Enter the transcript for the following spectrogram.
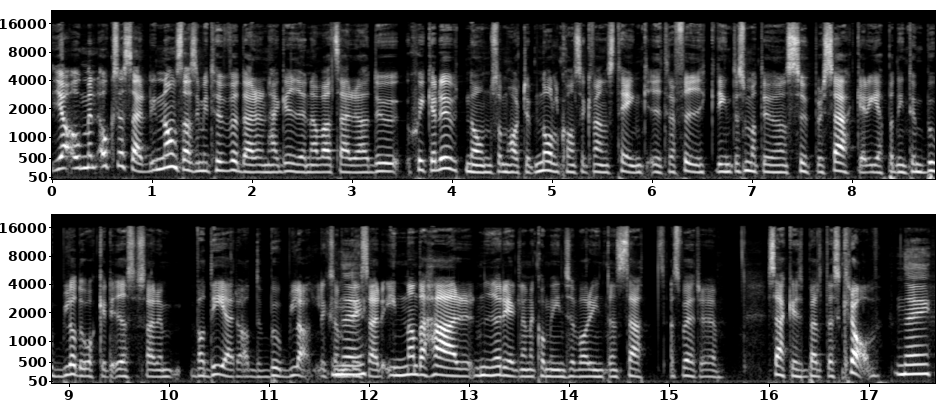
Ja, och, men också så här, det är någonstans i mitt huvud där den här grejen av att så här, du skickade ut någon som har typ noll konsekvenstänk i trafik. Det är inte som att du är en supersäker epa, det är inte en bubbla du åker i, alltså så här en vadderad bubbla. Liksom. Det är så här, innan de här nya reglerna kom in så var det inte en sät, alltså vad heter det, säkerhetsbälteskrav. Nej,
